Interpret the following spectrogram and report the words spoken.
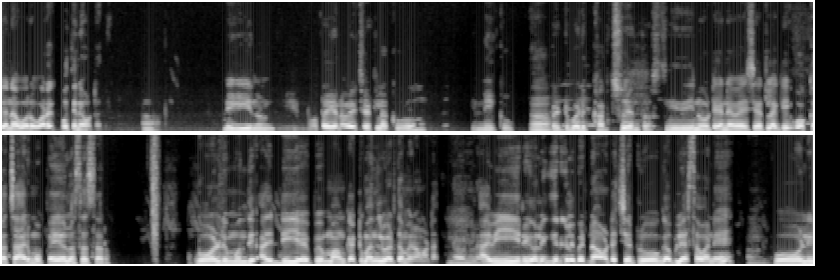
జనవరి వరకు పోతూనే ఉంటుంది. నీకు ఈ నూట ఎనభై చెట్లకు నీకు. పెట్టుబడి ఖర్చు ఎంత వస్తుంది? ఇది నూట ఎనభై చెట్లకి ఒక్కసారి ముప్పై వేలు వస్తుంది సార్. ఓల్డ్ ముందు అది డిఏపి మనం గట్టి మందులు పెడతాం అనమాట అవి ఈరిగలు ఈరిగలు పెట్టినామంటే చెట్లు గబ్బులేస్తామని ఓన్లీ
